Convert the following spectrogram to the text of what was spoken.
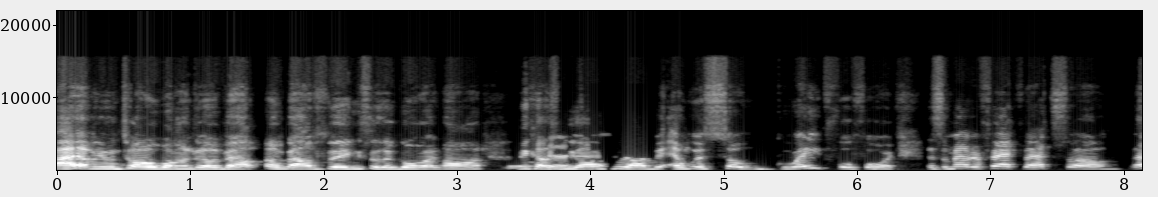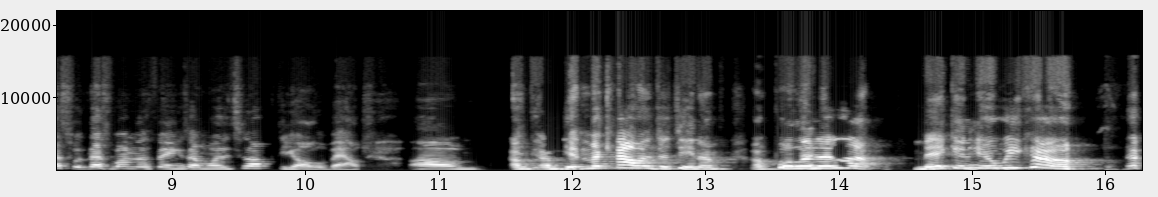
I haven't even told Wanda about about things that are going on because okay. we are we are and we're so grateful for it. As a matter of fact, that's uh that's what that's one of the things I wanted to talk to y'all about. Um, I'm I'm getting my calendar, Tina. I'm, I'm pulling it up. Macon, here we come.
